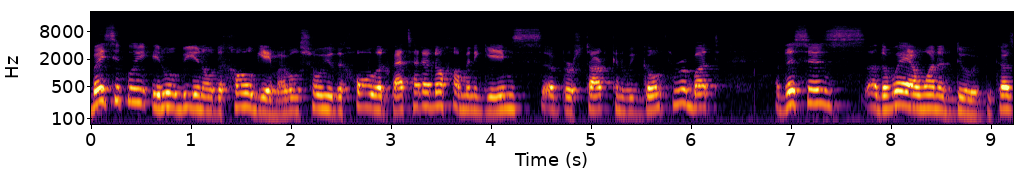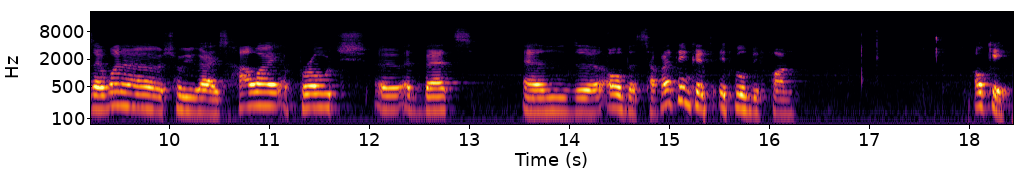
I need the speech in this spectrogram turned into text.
basically it will be you know the whole game. I will show you the whole at bats. I don't know how many games uh, per start can we go through, but this is uh, the way I want to do it because I want to show you guys how I approach uh, at bats and uh, all that stuff. I think it, it will be fun. Okay,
